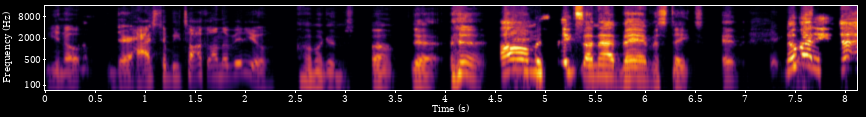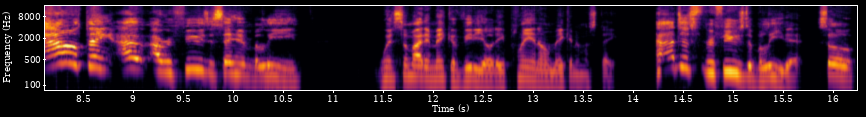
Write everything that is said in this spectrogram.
you know oh. there has to be talk on the video. Oh my goodness. Oh yeah. All mistakes are not bad mistakes. And eh, nobody. I don't think I, I refuse to say him believe when somebody make a video they plan on making a mistake. I just refuse to believe that. So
